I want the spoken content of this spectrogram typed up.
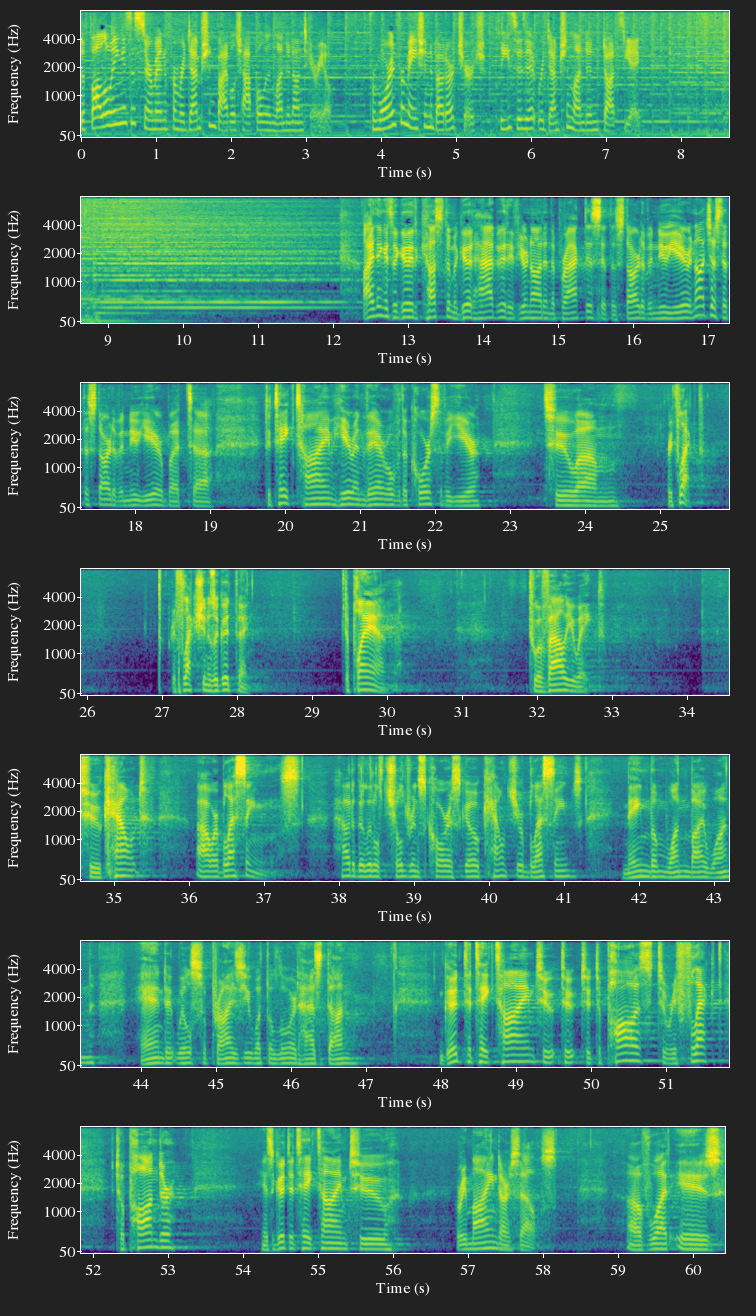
The following is a sermon from Redemption Bible Chapel in London, Ontario. For more information about our church, please visit redemptionlondon.ca. I think it's a good custom, a good habit if you're not in the practice at the start of a new year, and not just at the start of a new year, but uh, to take time here and there over the course of a year to um, reflect. Reflection is a good thing. To plan, to evaluate, to count our blessings. How did the little children's chorus go? Count your blessings Name them one by one, and it will surprise you what the Lord has done. Good to take time to, to, to, to pause, to reflect, to ponder. It's good to take time to remind ourselves of what is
